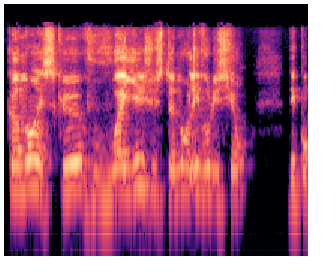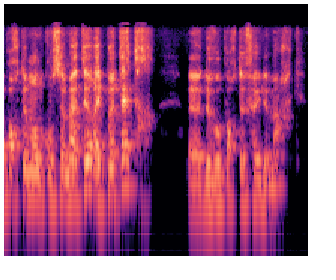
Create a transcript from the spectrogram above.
comment est-ce que vous voyez justement l'évolution des comportements de consommateurs et peut-être euh, de vos portefeuilles de marque?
